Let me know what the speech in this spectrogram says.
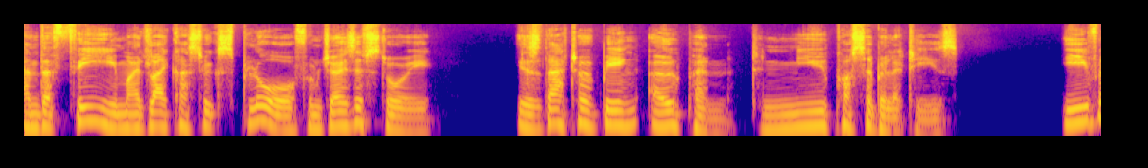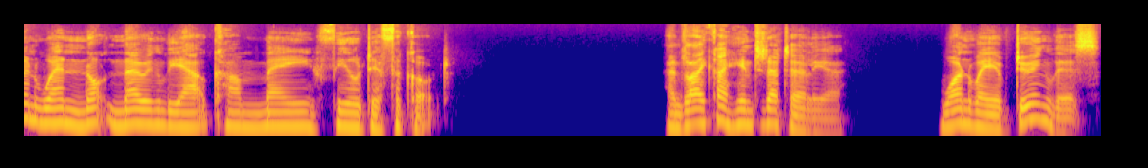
And the theme I'd like us to explore from Joseph's story is that of being open to new possibilities, even when not knowing the outcome may feel difficult. And like I hinted at earlier, one way of doing this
